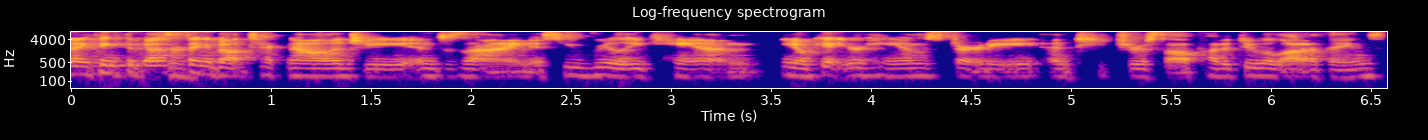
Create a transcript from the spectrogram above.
And I think the best thing about technology and design is you really can, you know, get your hands dirty and teach yourself how to do a lot of things.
